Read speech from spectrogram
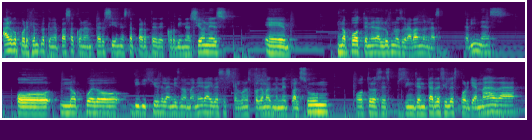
Algo, por ejemplo, que me pasa con Ampersi en esta parte de coordinación es, eh, no puedo tener alumnos grabando en las cabinas o no puedo dirigir de la misma manera. Hay veces que algunos programas me meto al Zoom, otros es pues, intentar decirles por llamada.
